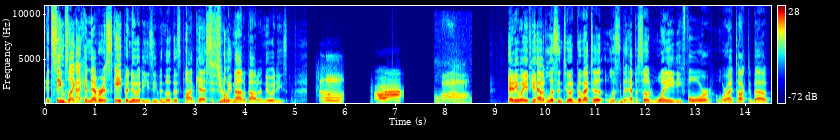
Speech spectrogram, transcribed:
It seems like I can never escape annuities, even though this podcast is really not about annuities. Anyway, if you haven't listened to it, go back to listen to episode 184, where I talked about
